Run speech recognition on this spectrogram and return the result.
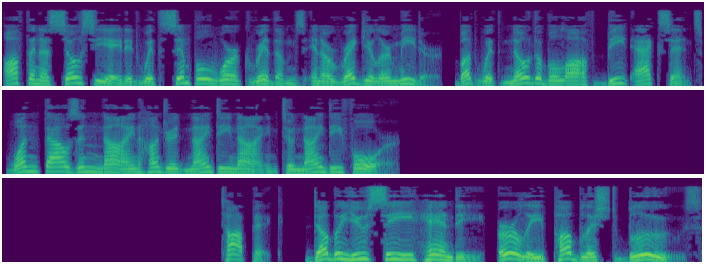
often associated with simple work rhythms in a regular meter, but with notable off-beat accents 1999 to 94. Topic: W. C. Handy, early published blues.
